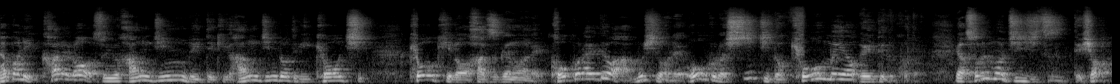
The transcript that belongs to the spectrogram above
やっぱり彼のそういう反人類的反人道的狂気狂気の発言はね国内ではむしろね多くの支持と共鳴を得ていること。いやそれも事実でしょ。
